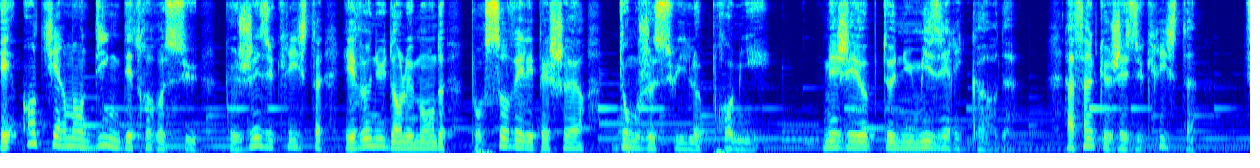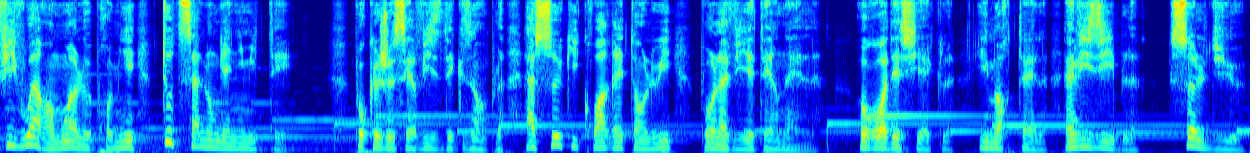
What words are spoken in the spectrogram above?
et entièrement digne d'être reçue que Jésus-Christ est venu dans le monde pour sauver les pécheurs dont je suis le premier. Mais j'ai obtenu miséricorde, afin que Jésus-Christ fit voir en moi le premier toute sa longanimité, pour que je servisse d'exemple à ceux qui croiraient en lui pour la vie éternelle. Au roi des siècles, immortel, invisible, seul Dieu,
